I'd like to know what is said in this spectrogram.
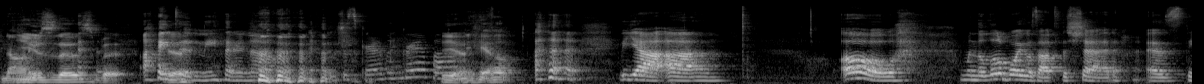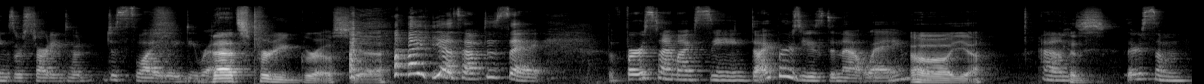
Nani. use those, but I yeah. didn't either, no. Just grandma and grandpa. Yeah. Yeah. But yeah, um, oh, when the little boy goes out to the shed as things are starting to just slightly derail. That's pretty gross, yeah. yes, have to say. The first time I've seen diapers used in that way. Oh yeah, Um, because there's some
